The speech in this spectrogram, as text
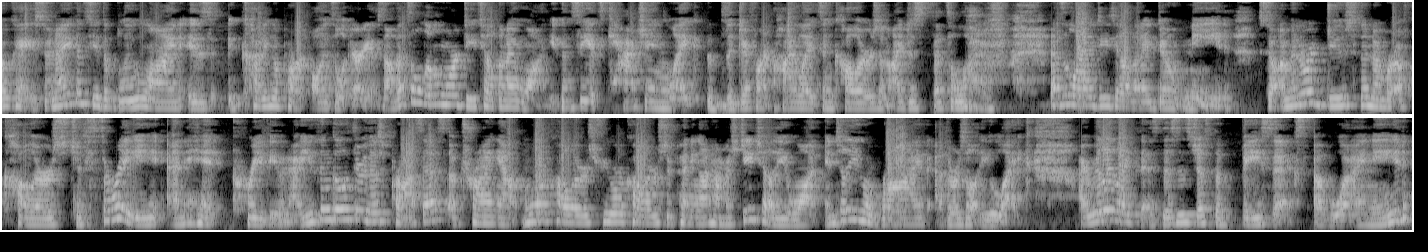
Okay, so now you can see the blue line is cutting apart all these little areas. Now that's a little more detail than I want. You can see it's catching like the different highlights and colors and I just, that's a lot of, that's a lot of detail that I don't need. So I'm gonna reduce the number of colors to three and hit preview. Now you can go through this process of trying out more colors, fewer colors, depending on how much detail you want until you arrive at the result you like. I really like this. This is just the basics of what I need.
